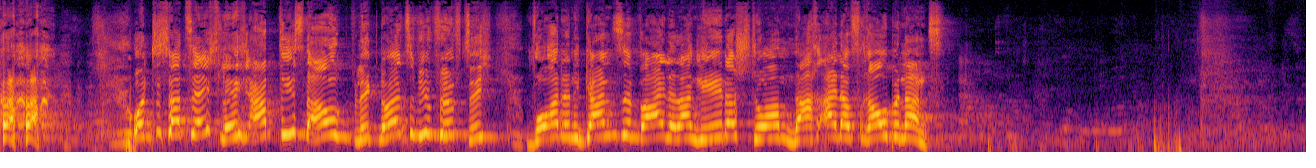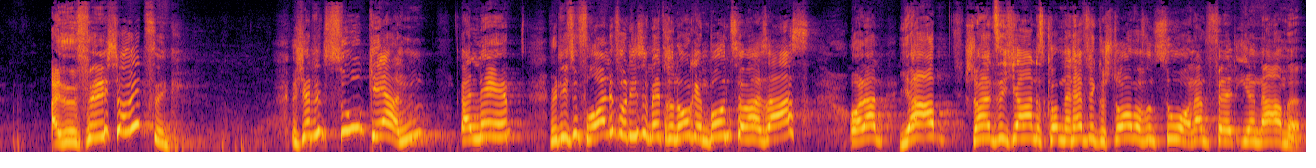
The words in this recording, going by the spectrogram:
Und tatsächlich, ab diesem Augenblick, 1954, wurde eine ganze Weile lang jeder Sturm nach einer Frau benannt. Also das finde ich schon witzig. Ich hätte zu gern erlebt, wie diese Freundin von diesem Meteorologe im Wohnzimmer saß und dann, ja, schnallt sich an, es kommt ein heftiger Sturm auf uns zu und dann fällt ihr Name.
